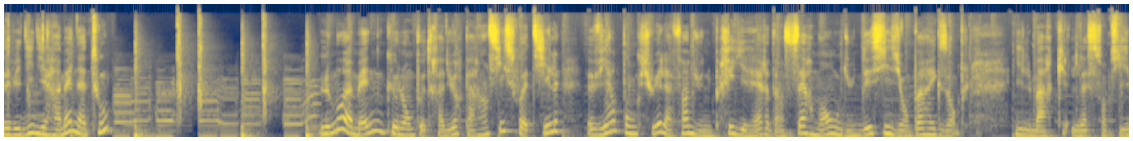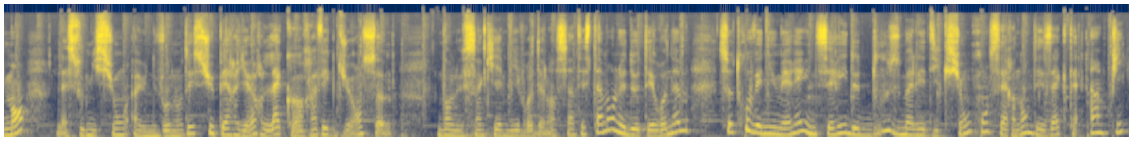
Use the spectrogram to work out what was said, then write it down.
avez dit dire Amen à tout le mot Amen, que l'on peut traduire par ainsi soit-il, vient ponctuer la fin d'une prière, d'un serment ou d'une décision par exemple. Il marque l'assentiment, la soumission à une volonté supérieure, l'accord avec Dieu en somme. Dans le cinquième livre de l'Ancien Testament, le Deutéronome, se trouve énumérée une série de douze malédictions concernant des actes impies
